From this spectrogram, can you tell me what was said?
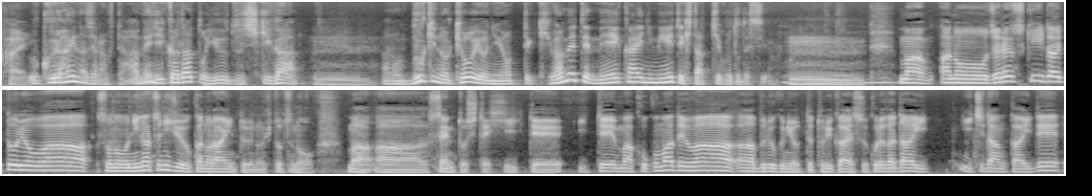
はい、ウクライナじゃなくてアメリカだという図式が、あの武器の供与によって極めて明快に見えてきたということですよ、まあ、あのゼレンスキー大統領はその2月24日のラインというのを一つの、まあ、あ線として引いていて、まあ、ここまでは武力によって取り返す。これが第一段階で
